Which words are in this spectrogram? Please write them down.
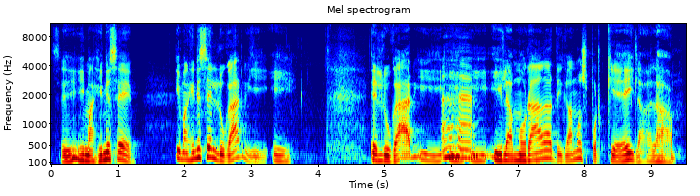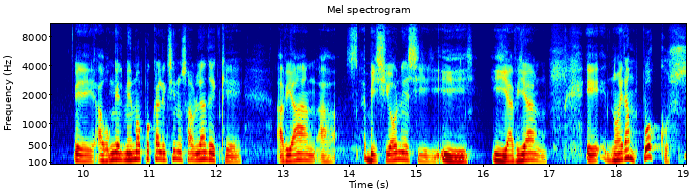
Sí, imagínese, imagínese el lugar y, y- el lugar y, la morada, digamos, porque la, la, eh, aún el mismo Apocalipsis nos habla de que habían ah, visiones y, y- habían, eh, no eran pocos,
